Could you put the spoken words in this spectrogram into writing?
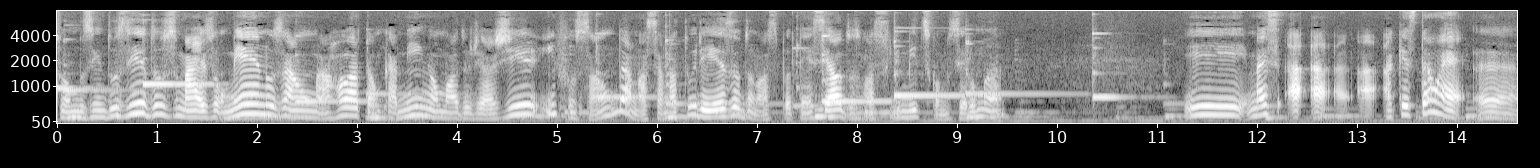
somos induzidos mais ou menos a uma rota, a um caminho, a um modo de agir em função da nossa natureza, do nosso potencial, dos nossos limites como ser humano. E, mas a, a, a questão é, é,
